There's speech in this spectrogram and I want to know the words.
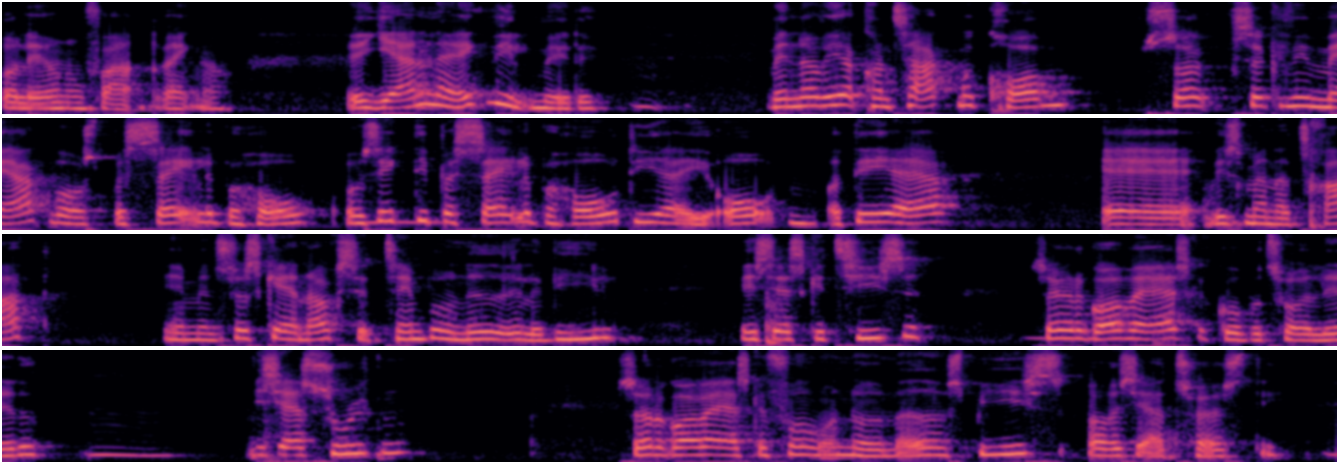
at lave nogle forandringer. Øh, hjernen er ikke vild med det. Mm. Men når vi har kontakt med kroppen, så, så kan vi mærke vores basale behov. Og hvis ikke de basale behov, de er i orden, og det er, at hvis man er træt, jamen så skal jeg nok sætte tempoet ned eller hvile. Hvis jeg skal tisse, så kan det godt være, at jeg skal gå på toilettet. Mm. Hvis jeg er sulten, så kan det godt være, at jeg skal få noget mad at spise, og hvis jeg er tørstig. Mm.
